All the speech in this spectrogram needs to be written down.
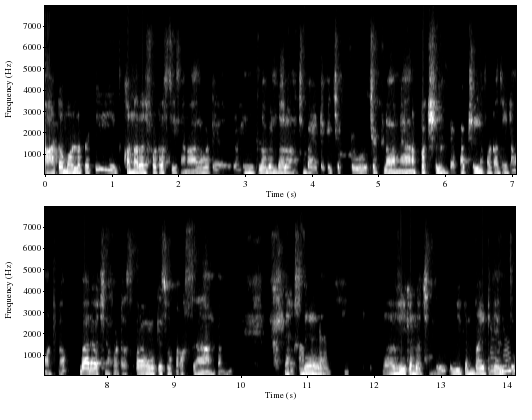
ఆటో మోడ్లో పెట్టి కొన్న రోజు ఫొటోస్ తీసాను అది ఒకటి ఇంట్లో విండోలో నుంచి బయటకి చెట్లు చెట్లు ఏమైనా పక్షులు ఉంటాయి పక్షుల్ని ఫోటో తీయడం అట్లా. బాగానే వచ్చిన ఫొటోస్ ఓకే సూపర్ వస్తా అనుకుని నెక్స్ట్ డే వీకెండ్ వచ్చింది. వీకెండ్ బయటకు వెళ్తూ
